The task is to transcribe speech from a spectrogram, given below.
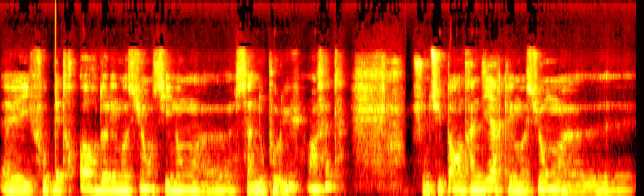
Il faut être hors de l'émotion, sinon euh, ça nous pollue en fait. Je ne suis pas en train de dire que l'émotion euh,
